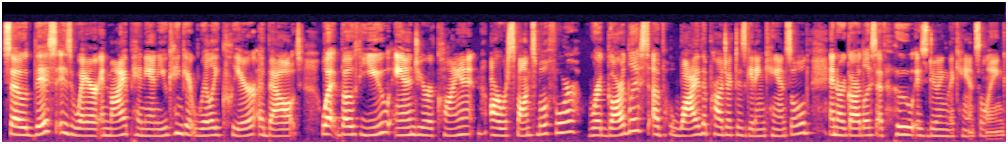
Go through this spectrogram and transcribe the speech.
So, this is where, in my opinion, you can get really clear about what both you and your client are responsible for, regardless of why the project is getting canceled and regardless of who is doing the canceling.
